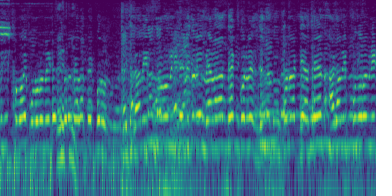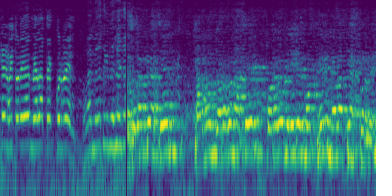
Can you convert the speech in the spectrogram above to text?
মিনিট সময় পনেরো মিনিটের ভিতরে মেলা ত্যাগ করুন। আগামী পনেরো মিনিটের ভিতরে মেলা ত্যাগ করবেন। যারা দর্শনার্থী আছেন আগামী পনেরো মিনিটের ভিতরে মেলা ত্যাগ করবেন। দর্শনার্থী আছেন সাধারণ জনগণ আছেন পনেরো মিনিটের মধ্যে মেলা ত্যাগ করবেন।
